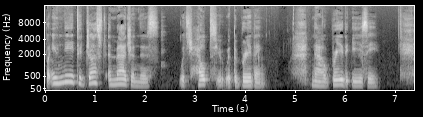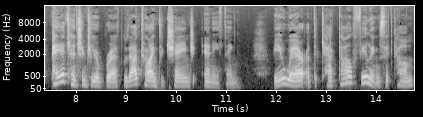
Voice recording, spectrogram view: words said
but you need to just imagine this which helps you with the breathing. Now breathe easy. Pay attention to your breath without trying to change anything. Be aware of the tactile feelings that come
